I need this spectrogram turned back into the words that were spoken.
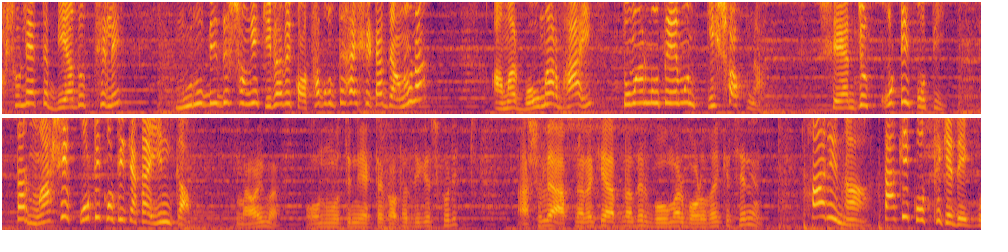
আসলে একটা বিয়াদব ছেলে। মুরব্বীদের সঙ্গে কীভাবে কথা বলতে হয় সেটা জানো না? আমার বৌমার ভাই তোমার মতো এমন কৃষক না। সে একজন কোটিপতি। তার মাসে কোটি কোটি টাকা ইনকাম মামিমা অনুমতি নিয়ে একটা কথা জিজ্ঞেস করি। আসলে আপনারা কি আপনাদের বৌমার বড় ভাইকে চেনেন? আরে না, তাকে কোত্থেকে দেখব?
